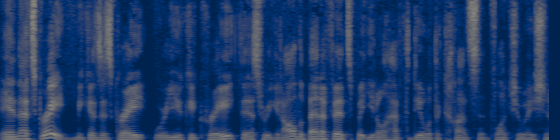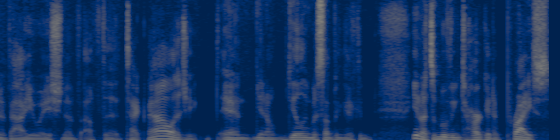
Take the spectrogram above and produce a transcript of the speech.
And that's great because it's great where you could create this where you get all the benefits, but you don't have to deal with the constant fluctuation of valuation of, of the technology and, you know, dealing with something that could, you know, it's a moving target of price.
